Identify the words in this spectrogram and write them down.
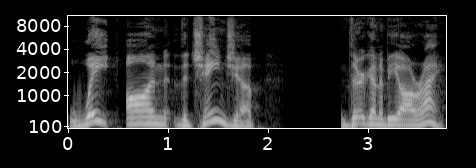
wait on the changeup, they're going to be all right.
